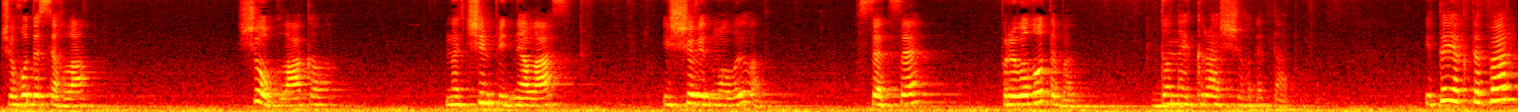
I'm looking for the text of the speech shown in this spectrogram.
чого досягла, що оплакала, над чим піднялась? І що відмолила, все це привело тебе до найкращого етапу. І те, як тепер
